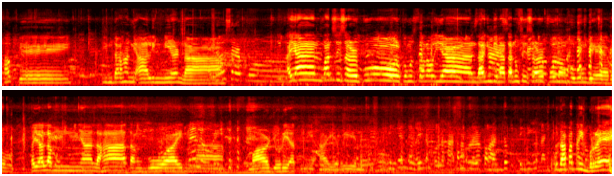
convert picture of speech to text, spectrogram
Okay. Tindahan ni Aling Mirna. Hello, Sir Paul. Ayan, one si Sir Paul. Kumusta raw yan? Laging tinatanong si Sir Paul ng Pugong Biyero. Kaya alam niya lahat ang buhay ni na Marjorie at ni Irene. O dapat libre.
